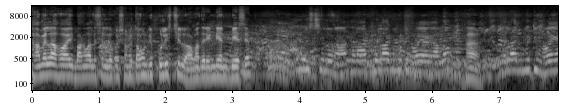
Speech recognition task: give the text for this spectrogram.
ঝামেলা হয় বাংলাদেশের লোকের সঙ্গে তখন কি পুলিশ ছিল আমাদের ইন্ডিয়ান বিএসএফ পুলিশ ছিল না আর ফ্ল্যাগ মিটিং হয়ে গেল। হ্যাঁ। ফ্ল্যাগ মিটিং হয়ে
